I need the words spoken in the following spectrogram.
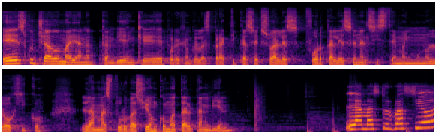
He escuchado, Mariana, también que, por ejemplo, las prácticas sexuales fortalecen el sistema inmunológico. ¿La masturbación como tal también? La masturbación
